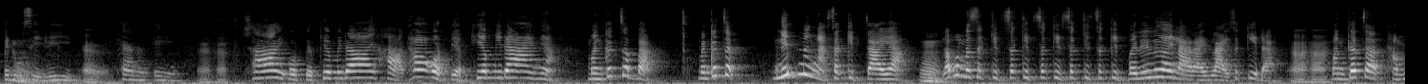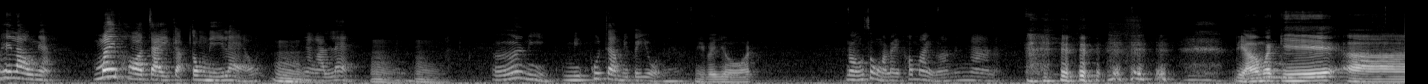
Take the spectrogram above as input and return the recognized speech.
ไปดูซีรีส์เออแค่นั้นเองอ่าฮะใช่อดเปรียบเทียบไม่ได้ค่ะ ถ้าอดเปรียบเทียบไม่ได้เนี่ย มันก็จะแบบมันก็จะ นิดนึงอะสะกิดใจอะ อืม แล้วพอมันสะกิดสะกิดสะกิดสะกิดสะกิดไปเรื่อยๆหลายหลายหลายสะกิดอะ อ่าฮะมันก็จะทำให้เราเนี่ย ไม่พอใจกับตรงนี้แล้ว อืมอย่างนั้นแหละ อืมอืมเออ นี่มีพูดจามีประโยชน์นะ มีประโยชน์ น้องส่งอะไรเข้ามาอยู่แล้วเรื่องงานอะ เดี๋ยวเมื่อกี้อ่า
